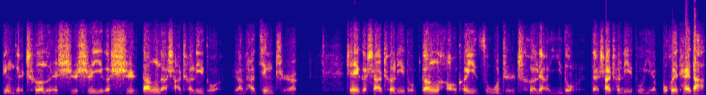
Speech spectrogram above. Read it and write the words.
并对车轮实施一个适当的刹车力度，让它静止。这个刹车力度刚好可以阻止车辆移动，但刹车力度也不会太大，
